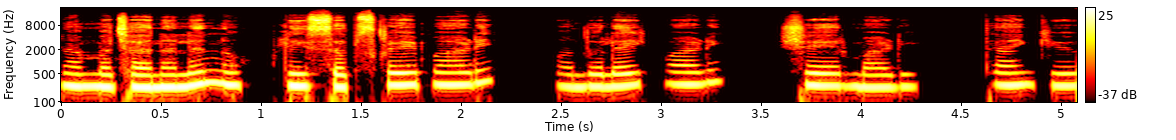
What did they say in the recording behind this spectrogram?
ನಮ್ಮ ಚಾನಲನ್ನು ಪ್ಲೀಸ್ ಸಬ್ಸ್ಕ್ರೈಬ್ ಮಾಡಿ, ಒಂದು ಲೈಕ್ ಮಾಡಿ, ಶೇರ್ ಮಾಡಿ. Thank you.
